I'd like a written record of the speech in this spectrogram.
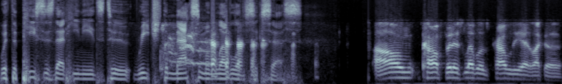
with the pieces that he needs to reach the maximum level of success? Um, confidence level is probably at like a.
